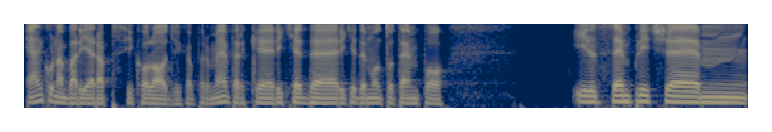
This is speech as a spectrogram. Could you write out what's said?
è anche una barriera psicologica per me perché richiede, richiede molto tempo. Il semplice, mm,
